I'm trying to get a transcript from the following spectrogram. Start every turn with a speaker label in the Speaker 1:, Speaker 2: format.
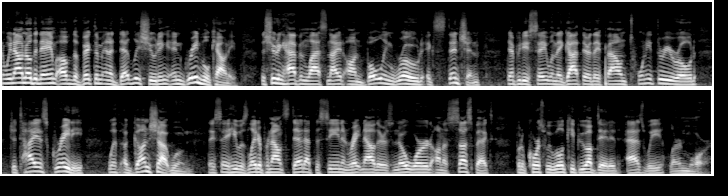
Speaker 1: And we now know the name of the victim in a deadly shooting in Greenville County. The shooting happened last night on Bowling Road Extension. Deputies say when they got there, they found 23 year old Jatias Grady with a gunshot wound. They say he was later pronounced dead at the scene, and right now there's no word on a suspect. But of course, we will keep you updated as we learn more.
